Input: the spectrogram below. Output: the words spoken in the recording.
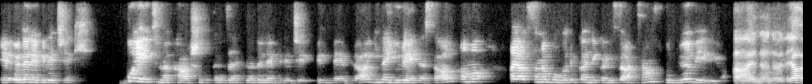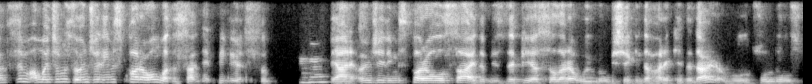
e, ödenebilecek, bu eğitime karşılık özellikle ödenebilecek bir meblağ. Yine yüreğine sağlık ama hayat sana bunları gani gani zaten sunuyor, veriyor. Aynen öyle. Ya bizim amacımız önceliğimiz para olmadı sen hep biliyorsun. Hı hı. Yani önceliğimiz para olsaydı biz de piyasalara uygun bir şekilde hareket eder. Bu sunduğumuz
